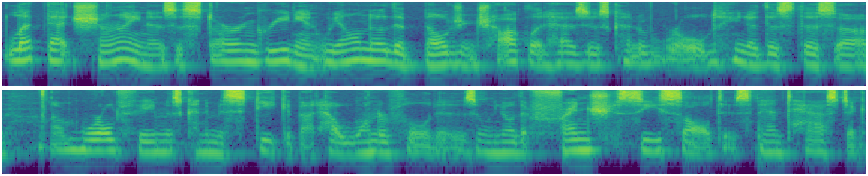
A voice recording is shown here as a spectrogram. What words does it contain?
let that shine as a star ingredient? We all know that Belgian chocolate has this kind of world, you know, this this uh, um, world famous kind of mystique about how wonderful it is, and we know that French sea salt is fantastic.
